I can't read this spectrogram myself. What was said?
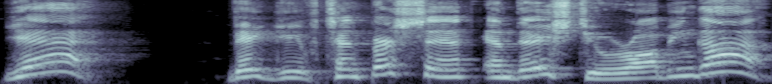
Yeah. They give 10% and they're still robbing God.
